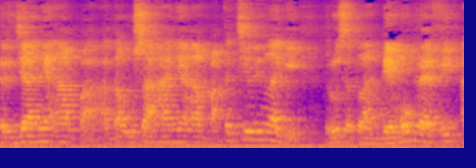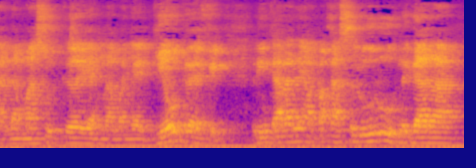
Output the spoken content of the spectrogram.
kerjanya apa atau usahanya apa, kecilin lagi. Terus setelah demografik, Anda masuk ke yang namanya geografik. Lingkarannya apakah seluruh negara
